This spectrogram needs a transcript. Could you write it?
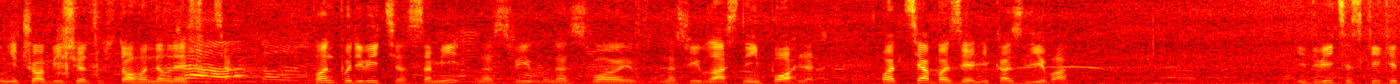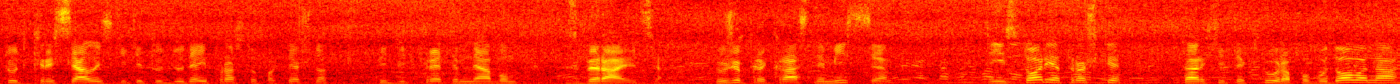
нічого більше з того не лишиться. Вон подивіться самі на свій, на, свій, на свій власний погляд. От ця базиліка зліва. І дивіться, скільки тут крісел і скільки тут людей просто фактично під відкритим небом збираються. Дуже прекрасне місце. І історія трошки та архітектура. Побудована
